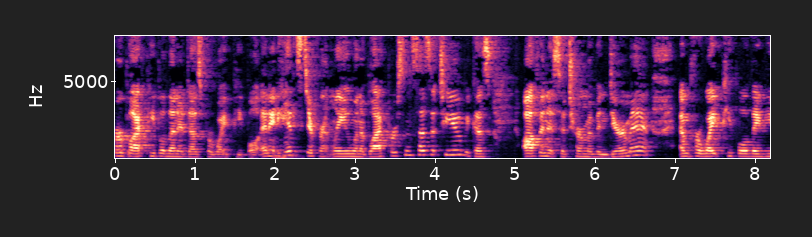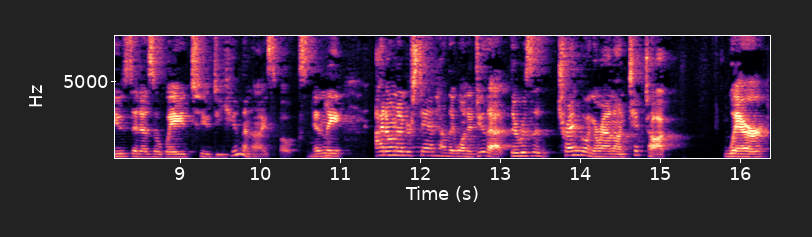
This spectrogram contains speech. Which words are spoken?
for black people than it does for white people, and it Mhm. hits differently when a black person says it to you because often it's a term of endearment, and for white people they've used it as a way to dehumanize folks, Mhm. and they I don't understand how they want to do that. There was a trend going around on TikTok where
